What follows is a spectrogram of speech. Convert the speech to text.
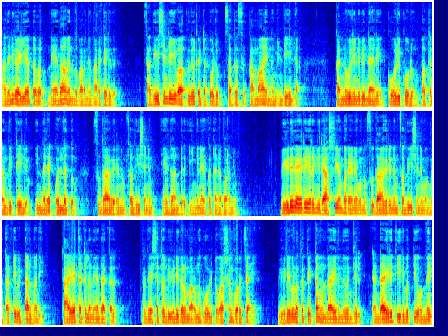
അതിന് കഴിയാത്തവർ നേതാവെന്ന് പറഞ്ഞ് നടക്കരുത്. സതീശന്റെ ഈ വാക്കുകൾ കേട്ടപ്പോഴും സദസ്സ് കമ എന്ന് മിണ്ടിയില്ല. കണ്ണൂരിന് പിന്നാലെ കോഴിക്കോടും പത്തനംതിട്ടയിലും ഇന്നലെ കൊല്ലത്തും സുധാകരനും സതീശനും ഏതാണ്ട് ഇങ്ങനെയൊക്കെ തന്നെ പറഞ്ഞു. വീട് കയറിയിറങ്ങി രാഷ്ട്രീയം പറയണമെന്ന് സുധാകരനും സതീശനും അങ്ങ് തട്ടിവിട്ടാൽ മതി. താഴെ തട്ടിലെ നേതാക്കൾ പ്രദേശത്തെ വീടുകൾ മറന്നു പോയിട്ട് വർഷം കുറച്ചായി. വീടുകളൊക്കെ തിട്ടമുണ്ടായിരുന്നുവെങ്കിൽ രണ്ടായിരത്തി ഇരുപത്തി ഒന്നിൽ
